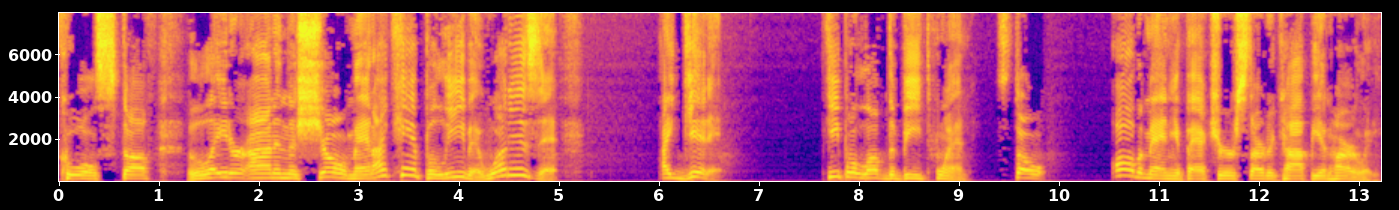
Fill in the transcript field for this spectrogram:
Cool stuff. Later on in the show, man, I can't believe it. What is it? I get it. People love the V twin. So all the manufacturers started copying Harley.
